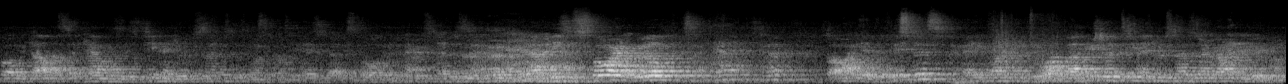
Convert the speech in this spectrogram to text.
what we can't counts is teenage whip services. Most of my teenagers got this law and marriage he's a score and will. So I get the distance, if you want, but usually the teenage whip don't run it in a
